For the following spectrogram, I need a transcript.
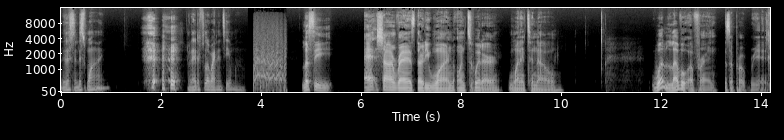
Listen, this wine, let it flow right into your mouth. Let's see. At Sean Rez 31 on Twitter wanted to know what level of friend is appropriate?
